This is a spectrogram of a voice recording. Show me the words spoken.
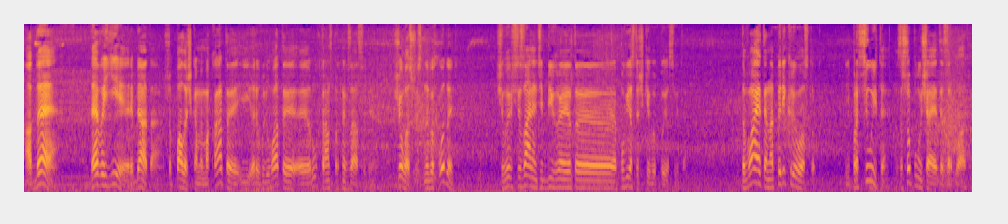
А де? Де ви є, ребята, щоб паличками махати і регулювати е, рух транспортних засобів? Що у вас щось не виходить? Чи ви всі зайняті бігаєте, повісточки виписуєте? Давайте на перекресток і працюйте. За що получаєте зарплату?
